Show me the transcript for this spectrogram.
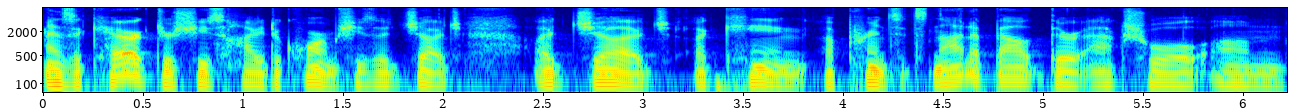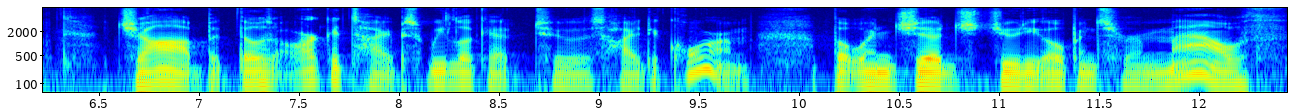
as a character, she's high decorum. She's a judge, a judge, a king, a prince. It's not about their actual um, job, but those archetypes we look at too as high decorum. But when Judge Judy opens her mouth,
